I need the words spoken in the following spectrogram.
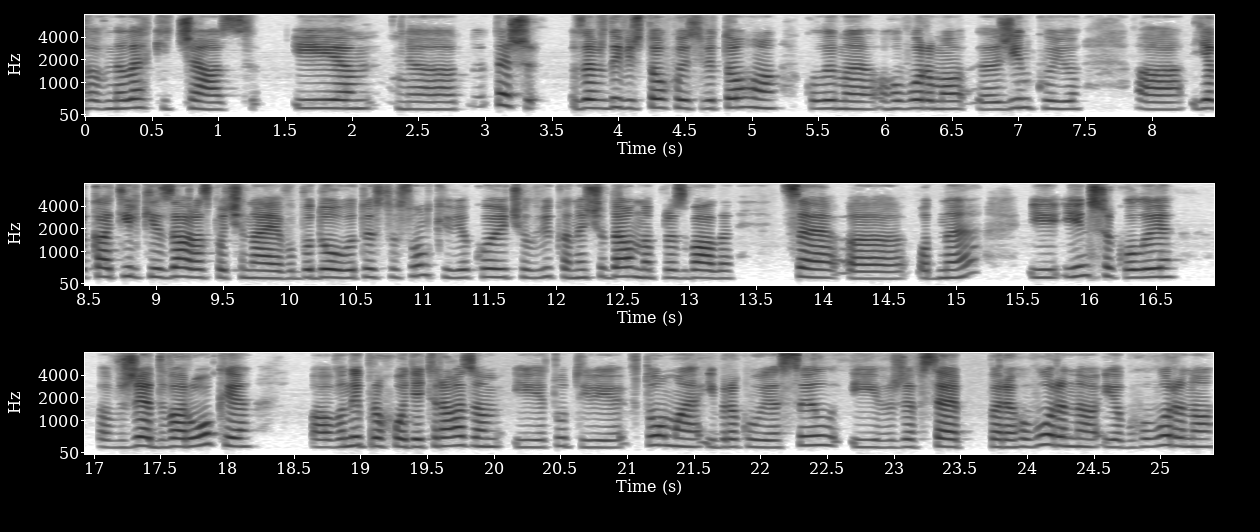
в нелегкий час? І е, теж завжди відштовхуюсь від того, коли ми говоримо е, з жінкою, яка тільки зараз починає вибудовувати стосунки, в якої чоловіка нещодавно призвали. Це е, одне, і інше, коли вже два роки вони проходять разом, і тут і втома, і бракує сил, і вже все переговорено і обговорено,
